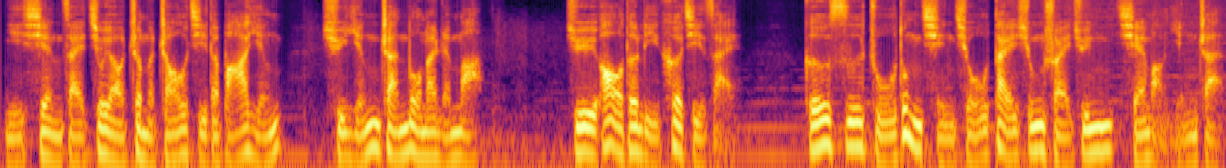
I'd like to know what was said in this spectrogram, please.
你现在就要这么着急的拔营去迎战诺曼人吗？据奥德里克记载，格斯主动请求戴兄率军前往迎战，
